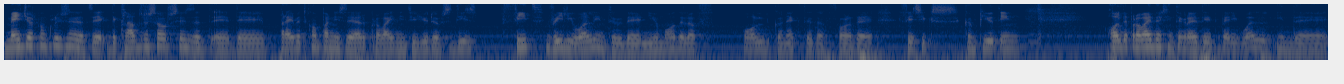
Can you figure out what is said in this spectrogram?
major conclusion is that the, the cloud resources that the, the, private companies they are providing to Europe, these fit really well into the new model of all connected for the physics computing. All the providers integrated it very well in the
